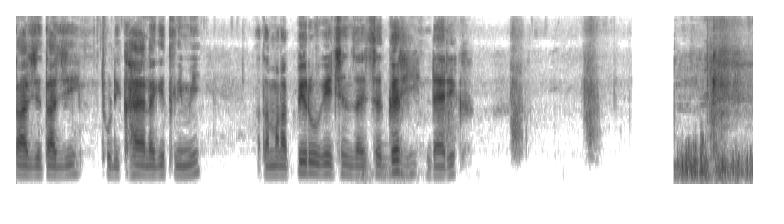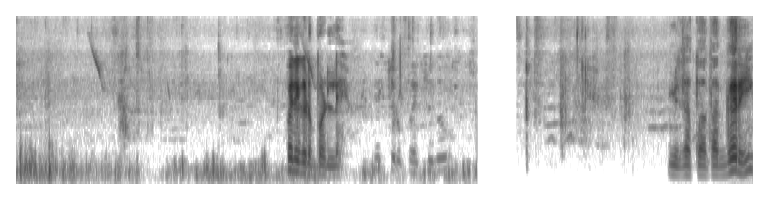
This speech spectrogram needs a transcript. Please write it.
ताजी ताजी थोडी खायला घेतली मी. आता मला पेरू घ्यायची जायचं घरी डायरेक्ट पलीकडे पडले मी जातो आता घरी.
